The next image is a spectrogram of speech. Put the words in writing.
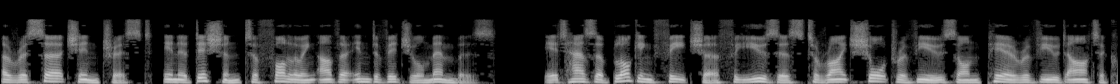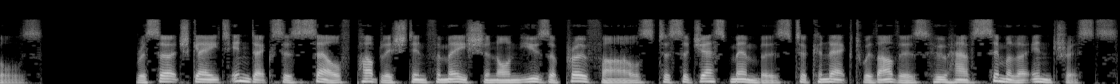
a research interest, in addition to following other individual members. It has a blogging feature for users to write short reviews on peer-reviewed articles. ResearchGate indexes self-published information on user profiles to suggest members to connect with others who have similar interests.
